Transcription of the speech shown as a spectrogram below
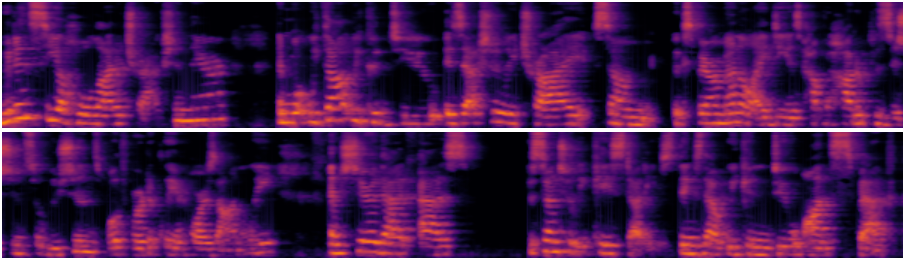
We didn't see a whole lot of traction there. And what we thought we could do is actually try some experimental ideas how, how to position solutions both vertically and horizontally and share that as essentially case studies, things that we can do on spec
